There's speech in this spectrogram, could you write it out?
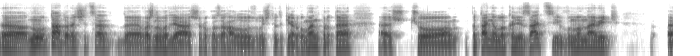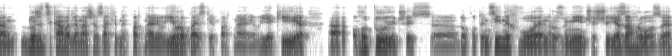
Е, ну та до речі, це е, важливо для широкого загалу озвучити такий аргумент про те, е, що питання локалізації воно навіть дуже цікаве для наших західних партнерів, європейських партнерів, які е, готуючись е, до потенційних воєн, розуміючи, що є загрози,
